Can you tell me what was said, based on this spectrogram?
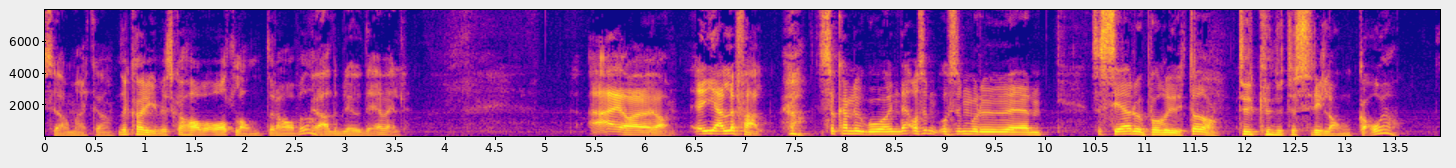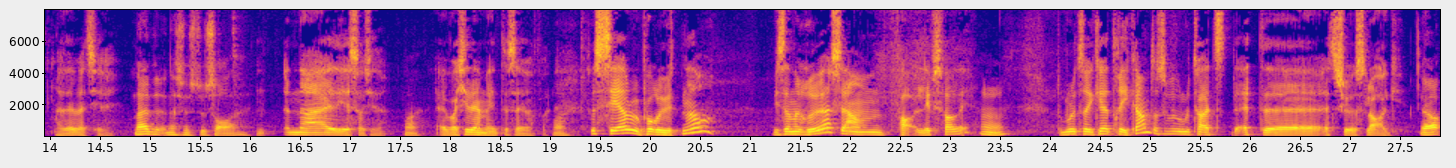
Sør-Amerika. Det karibiske havet og Atlanterhavet, da. Ja, det blir jo det, vel. Ja, ja, ja. I alle fall. Så kan du gå inn der, og så må du eh, Så ser du på ruta, da. Du kunne til Sri Lanka òg, ja? Ja, det vet ikke jeg. Nei, jeg syns du sa det. Nei, jeg sa ikke det. Nei. Det var ikke det jeg mente å si. i hvert fall. Nei. Så ser du på rutene, da. Hvis den er rød, så er den livsfarlig. Mm. Da må du trykke trikant, og så må du ta et, et, eh, et sjøslag. Ja.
